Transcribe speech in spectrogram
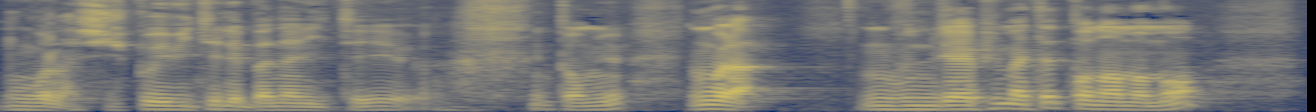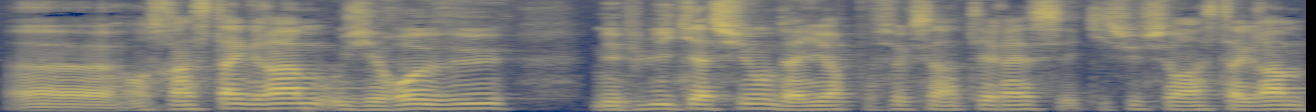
voilà, si je peux éviter les banalités, euh, tant mieux. Donc voilà, donc vous ne verrez plus ma tête pendant un moment. Euh, entre Instagram, où j'ai revu mes publications, d'ailleurs pour ceux que ça intéresse et qui suivent sur Instagram,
